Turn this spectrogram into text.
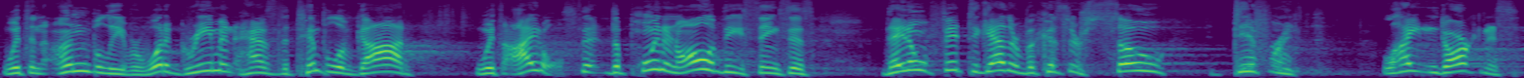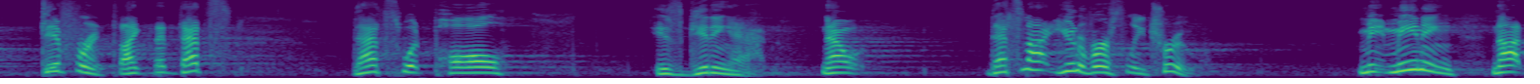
with an unbeliever? What agreement has the temple of God with idols? The, the point in all of these things is they don't fit together because they're so different. Light and darkness, different. Like that, that's, that's what Paul is getting at. Now, that's not universally true. Me- meaning, not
